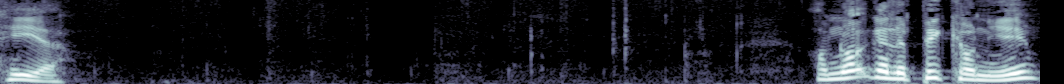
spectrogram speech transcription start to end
here. I'm not going to pick on you,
